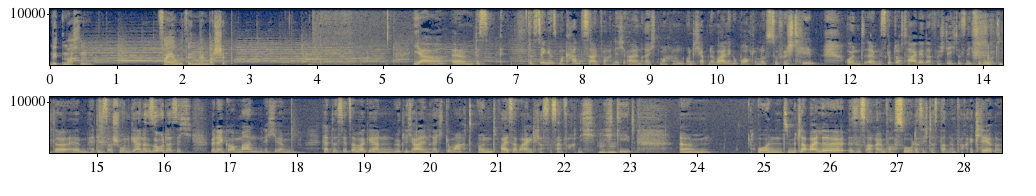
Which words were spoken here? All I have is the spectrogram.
mitmachen. Fire Within Membership. Ja, ähm, das das Ding ist, man kann es einfach nicht allen recht machen. Und ich habe eine Weile gebraucht, um das zu verstehen. Und ähm, es gibt auch Tage, da verstehe ich das nicht so gut. Da ähm, hätte ich es auch schon gerne so, dass ich mir denke, oh Mann, ich ähm, hätte es jetzt aber gern wirklich allen recht gemacht und weiß aber eigentlich, dass das einfach nicht, mhm. nicht geht. Ähm, und mittlerweile ist es auch einfach so, dass ich das dann einfach erkläre.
